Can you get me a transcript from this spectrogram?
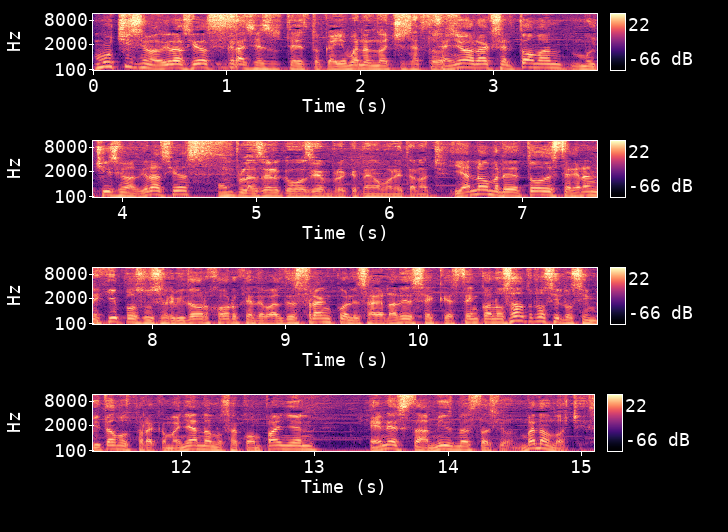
Muchísimas gracias. Gracias a ustedes, Tocayo. Buenas noches a todos. Señor Axel Toman, muchísimas gracias. Un placer como siempre, que tenga bonita noche. Y a nombre de todo este gran equipo, su servidor Jorge de Valdés Franco les agradece que estén con nosotros y los invitamos para que mañana nos acompañen en esta misma estación. Buenas noches.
